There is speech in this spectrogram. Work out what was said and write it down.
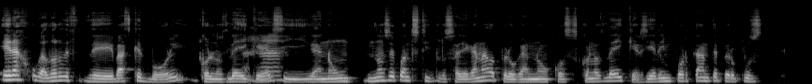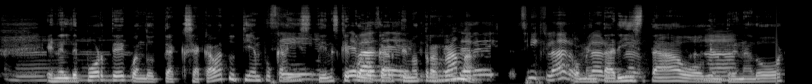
era jugador de, de básquetbol con los Lakers Ajá. y ganó un, no sé cuántos títulos haya ganado, pero ganó cosas con los Lakers y era importante, pero pues en el deporte, cuando te, se acaba tu tiempo, Caís, Ah. Sí, tienes que colocarte de- en otra rama. Sí, claro, claro, comentarista o de entrenador,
